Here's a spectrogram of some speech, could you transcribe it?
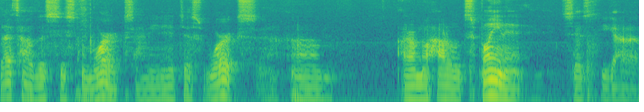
that's how this system works. I mean, it just works. Um, I don't know how to explain it. It's just you gotta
